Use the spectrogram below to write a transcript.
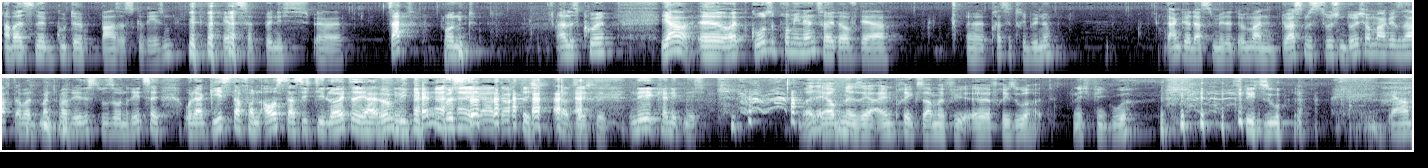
Aber es ist eine gute Basis gewesen. Jetzt bin ich äh, satt und alles cool. Ja, äh, große Prominenz heute auf der äh, Pressetribüne. Danke, dass du mir das irgendwann. Du hast mir das zwischendurch auch mal gesagt, aber manchmal redest du so ein Rätsel oder gehst davon aus, dass ich die Leute ja irgendwie kennen müsste. ja, dachte ich tatsächlich. Nee, kenne ich nicht. Weil er auch eine sehr einprägsame äh, Frisur hat. Nicht Figur. Frisur. Ja.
